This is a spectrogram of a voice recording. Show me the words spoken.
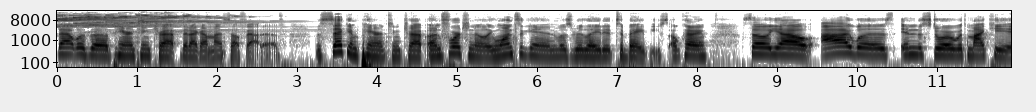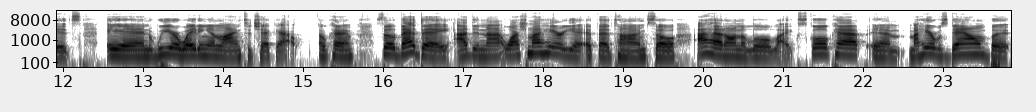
that was a parenting trap that I got myself out of. The second parenting trap, unfortunately, once again, was related to babies. Okay. So, yeah, I was in the store with my kids and we are waiting in line to check out. Okay. So that day, I did not wash my hair yet at that time. So I had on a little like skull cap and my hair was down, but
